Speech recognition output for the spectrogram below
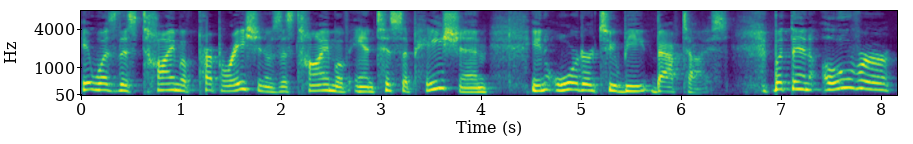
it was this time of preparation, it was this time of anticipation in order to be baptized. But then over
